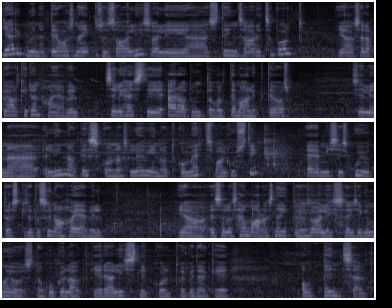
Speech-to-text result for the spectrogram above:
järgmine teos näituse saalis oli äh, Sten Saaritsa poolt ja selle pealkiri on Hajevill. see oli hästi äratuntavalt temalik teos. selline linnakeskkonnas levinud kommertsvalgusti mis siis kujutaski seda sõna hajevill. ja, ja selles hämaras näitusesaalis see isegi mõjus nagu küllaltki realistlikult või kuidagi autentselt.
